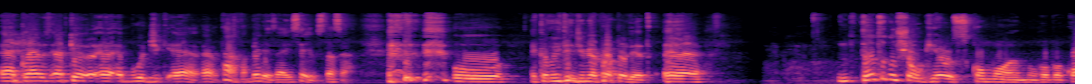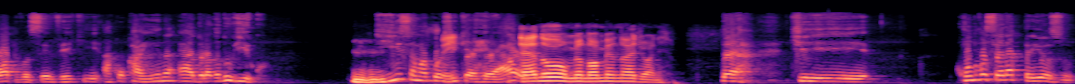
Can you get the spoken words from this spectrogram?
É, Clarence, é porque é, é é, é, tá, tá, beleza, é isso aí, você tá certo. o, é que eu não entendi minha própria letra. É, tanto no Showgirls como no Robocop, você vê que a cocaína é a droga do rico. Uhum. E isso é uma coisa Sim. que é real. É no meu nome não é Johnny. É, que quando você era preso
